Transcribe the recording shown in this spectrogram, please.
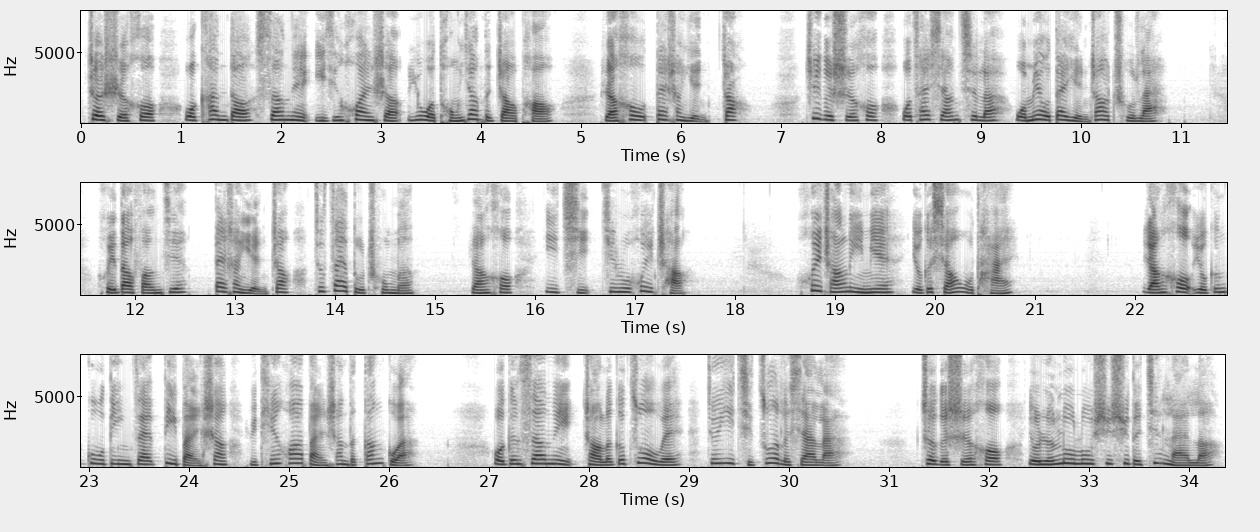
这时候，我看到桑内已经换上与我同样的罩袍，然后戴上眼罩。这个时候，我才想起来我没有戴眼罩出来。回到房间，戴上眼罩，就再度出门，然后一起进入会场。会场里面有个小舞台，然后有根固定在地板上与天花板上的钢管。我跟 Sunny 找了个座位，就一起坐了下来。这个时候，有人陆陆续续的进来了。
